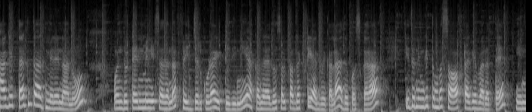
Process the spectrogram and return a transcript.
ಹಾಗೆ ತೆಗ್ದಾದ್ಮೇಲೆ ನಾನು ಒಂದು ಟೆನ್ ಮಿನಿಟ್ಸ್ ಅದನ್ನು ಫ್ರಿಜ್ಜಲ್ಲಿ ಕೂಡ ಇಟ್ಟಿದ್ದೀನಿ. ಯಾಕಂದರೆ ಅದು ಸ್ವಲ್ಪ ಗಟ್ಟಿ ಆಗಬೇಕಲ್ಲ, ಅದಕ್ಕೋಸ್ಕರ. ಇದು ನಿಮಗೆ ತುಂಬ ಸಾಫ್ಟಾಗೇ ಬರುತ್ತೆ. ಏನು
